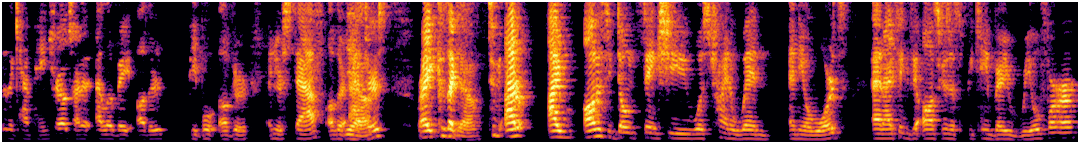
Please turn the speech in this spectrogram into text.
in the campaign trail, trying to elevate other people of your and your staff, other Yeah. actors, right? Because like yeah. to I don't I honestly don't think she was trying to win any awards, and I think the Oscars just became very real for her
